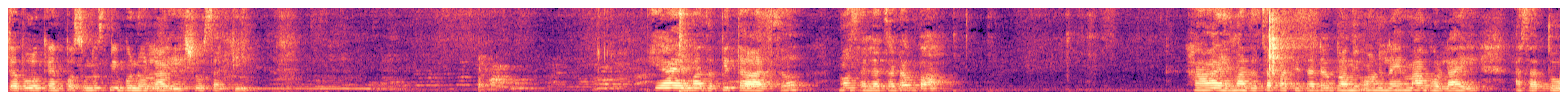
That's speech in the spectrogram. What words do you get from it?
त्या बोळक्यांपासूनच मी बनवलं आहे शोसाठी. हे आहे माझं पितळाचं मसाल्याचा डब्बा. हा आहे माझा चपातीचा डब्बा. मी ऑनलाईन मागवला आहे. असा तो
